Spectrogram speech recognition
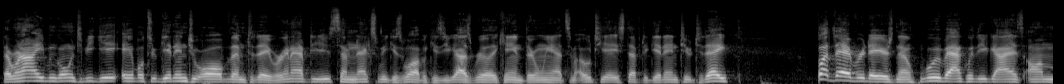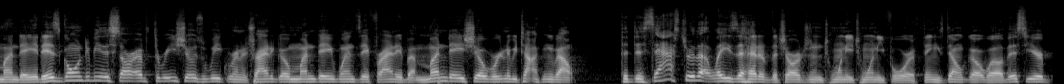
that we're not even going to be able to get into all of them today. We're going to have to use some next week as well because you guys really came through and we had some OTA stuff to get into today. But the everydayers know we'll be back with you guys on Monday. It is going to be the start of three shows a week. We're going to try to go Monday, Wednesday, Friday, but Monday show, we're going to be talking about the disaster that lays ahead of the Chargers in 2024 if things don't go well this year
